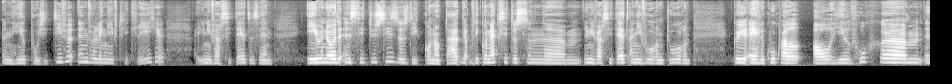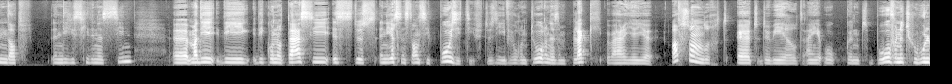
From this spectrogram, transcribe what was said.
een heel positieve invulling heeft gekregen. Universiteiten zijn eeuwenoude instituties, dus die, die connectie tussen um, universiteit en Ivoren Toren kun je eigenlijk ook wel al heel vroeg um, in, dat, in die geschiedenis zien. Uh, maar die, die, die connotatie is dus in eerste instantie positief. Dus die Ivoren Toren is een plek waar je je afzondert uit de wereld en je ook kunt boven het gewoel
